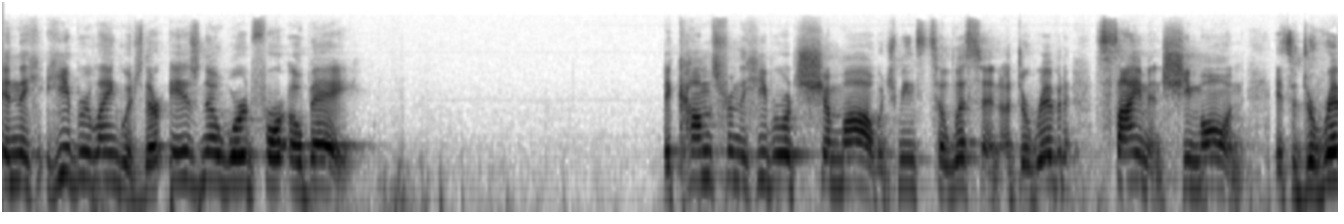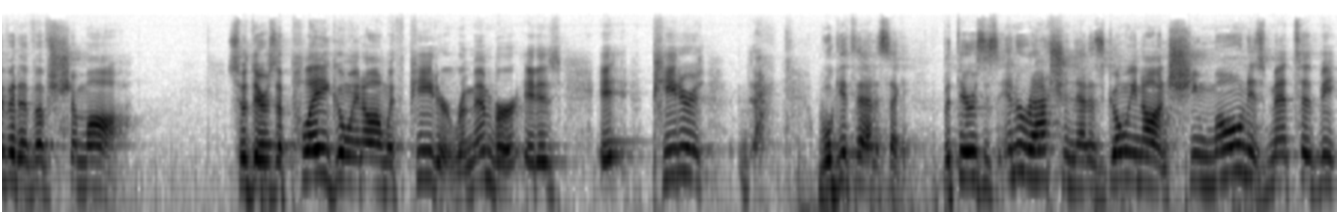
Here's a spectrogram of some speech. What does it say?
In the Hebrew language, there is no word for obey. It comes from the Hebrew word shema, which means to listen, a derivative. Simon, Shimon, it's a derivative of shema. So there's a play going on with Peter. Remember, it is it, Peter. We'll get to that in a second. But there's this interaction that is going on. Shimon is meant to be,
